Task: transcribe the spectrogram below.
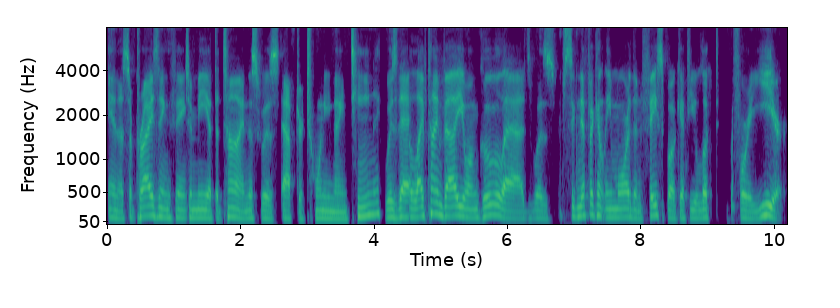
And a surprising thing to me at the time, this was after 2019, was that lifetime value on Google ads was significantly more than Facebook if you looked for a year.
